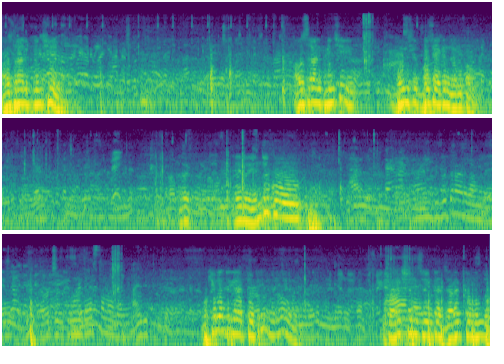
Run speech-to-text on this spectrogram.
అవసరానికి మించి అవసరానికి మించి భూమి భూసేకరణ జరుగుతాం. నేను ఎందుకు ముఖ్యమంత్రి గారితో నేను ఎలక్షన్స్ ఇంకా జరగక ముందు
